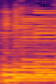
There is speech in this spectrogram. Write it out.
Bye.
